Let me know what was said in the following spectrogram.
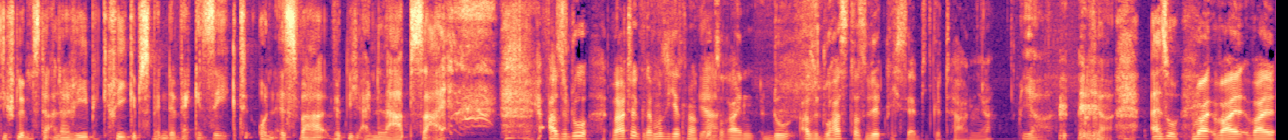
die schlimmste aller Rigipswände weggesägt. Und es war wirklich ein Labsaal. Also du, warte, da muss ich jetzt mal Ja. kurz rein. Du, also du hast das wirklich selbst getan, ja? Ja, ja. Also, Weil, weil, weil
